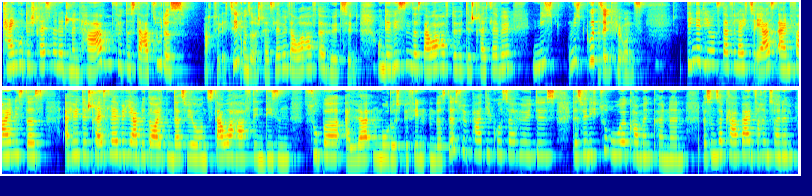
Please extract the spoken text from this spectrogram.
kein gutes Stressmanagement haben, führt das dazu, dass macht vielleicht Sinn, unsere Stresslevel dauerhaft erhöht sind. Und wir wissen, dass dauerhaft erhöhte Stresslevel nicht, nicht gut sind für uns. Dinge, die uns da vielleicht zuerst einfallen, ist, dass erhöhte Stresslevel ja bedeuten, dass wir uns dauerhaft in diesem super alerten Modus befinden, dass der Sympathikus erhöht ist, dass wir nicht zur Ruhe kommen können, dass unser Körper einfach in so einem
